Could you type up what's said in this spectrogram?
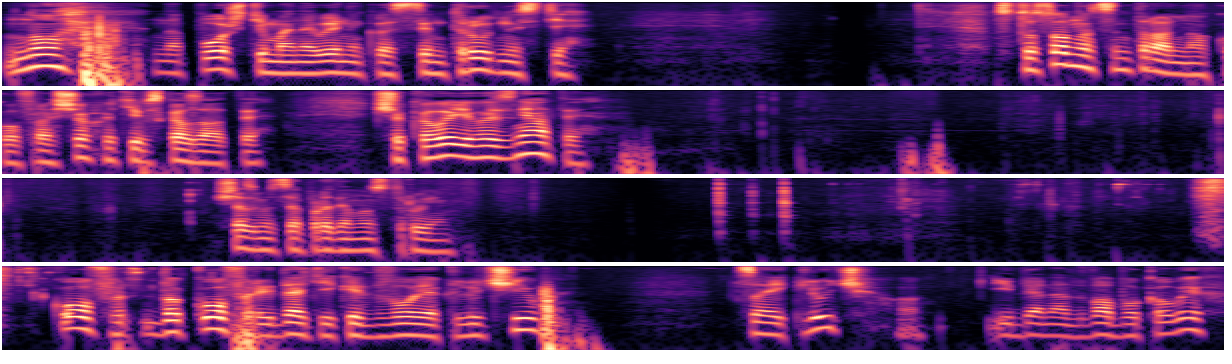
Ну, на пошті в мене виникли з цим трудності. Стосовно центрального кофра, що хотів сказати, що коли його зняти, зараз ми це продемонструємо. Кофр, до кофр йде тільки двоє ключів. Цей ключ йде на два бокових,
